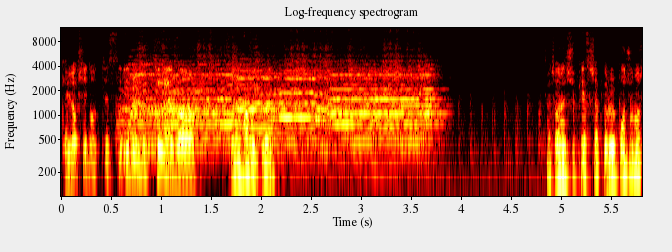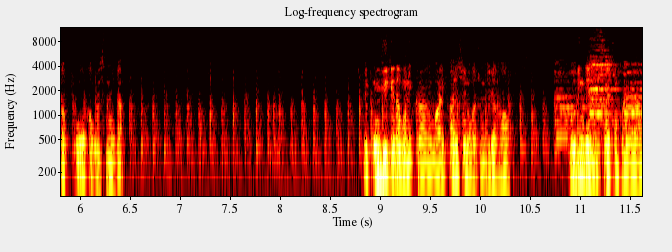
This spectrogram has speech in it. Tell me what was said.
갤럭시 노트 3를 rooting해서 저는 하고 있고요. 저는 GPS 좌표를 호주로 잡고 하고 있습니다. 이게 공기기다 보니까 와이파이 신호가 좀 느려서 로딩되는 시간이 좀 걸려요.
